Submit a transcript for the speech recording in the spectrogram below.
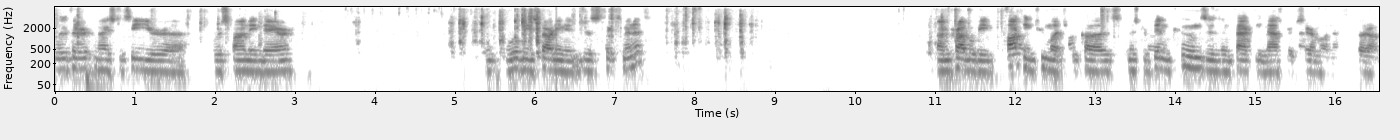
Luther. Nice to see you're uh, responding there. We'll be starting in just six minutes. I'm probably talking too much because Mr. Ben Coombs is in fact the master of ceremony, but I'm,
